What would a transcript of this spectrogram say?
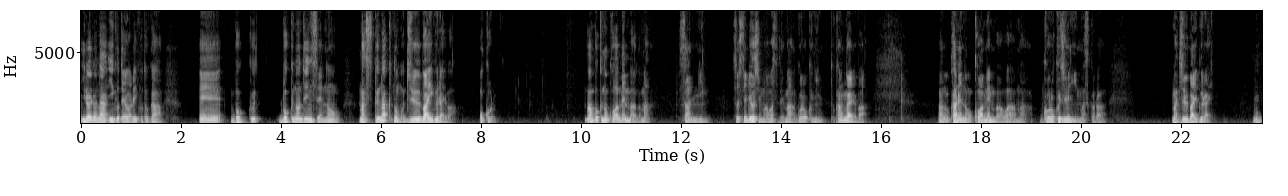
いろいろないいことや悪いことが、えー、僕僕の人生のまあ少なくとも10倍ぐらいは起こる。まあ僕のコアメンバーがまあ3人。そして両親も合わせてまあ56人と考えればあの彼のコアメンバーはまあ560人いますからまあ10倍ぐらい、ね、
